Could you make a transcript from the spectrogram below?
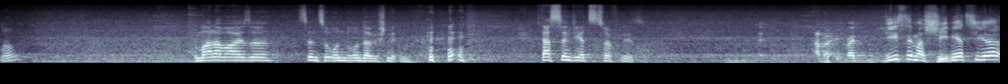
Ne? Normalerweise sind sie unten drunter geschnitten. das sind jetzt Zöpflis. Aber ich meine, diese Maschine jetzt hier,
